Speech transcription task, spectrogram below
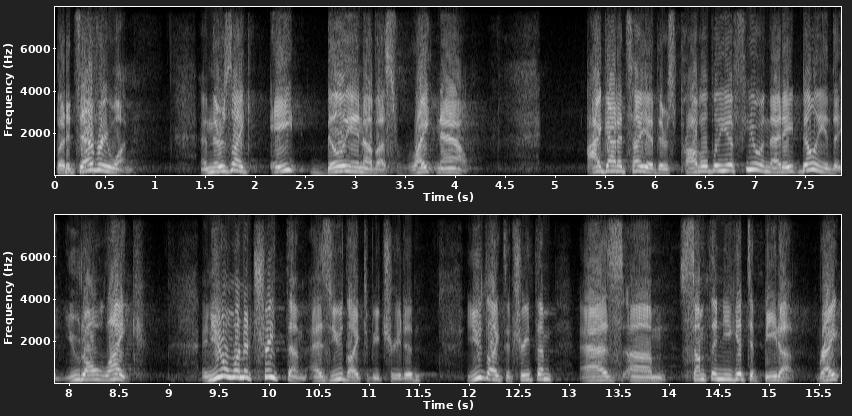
but it's everyone. And there's like 8 billion of us right now. I got to tell you, there's probably a few in that 8 billion that you don't like. And you don't want to treat them as you'd like to be treated. You'd like to treat them as um, something you get to beat up, right?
